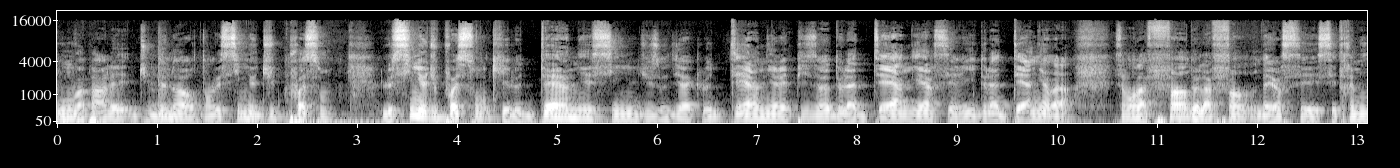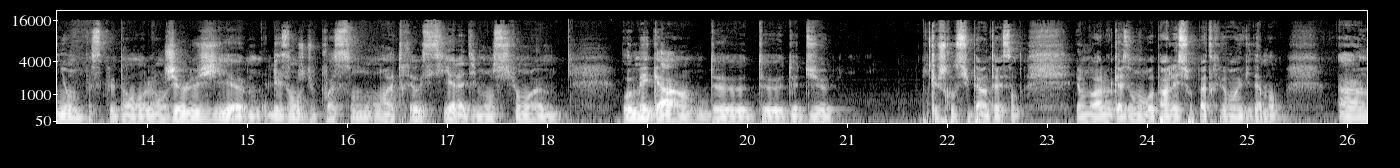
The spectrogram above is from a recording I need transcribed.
où on va parler du nœud nord dans le signe du poisson. Le signe du poisson qui est le dernier signe du zodiaque, le dernier épisode de la dernière série, de la dernière... Voilà. C'est vraiment la fin de la fin. D'ailleurs, c'est très mignon parce que dans l'angéologie, euh, les anges du poisson ont attrait aussi à la dimension euh, oméga hein, de, de, de, Dieu, que je trouve super intéressante. Et on aura l'occasion d'en reparler sur Patreon, évidemment. Euh,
